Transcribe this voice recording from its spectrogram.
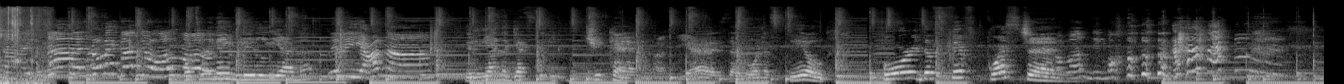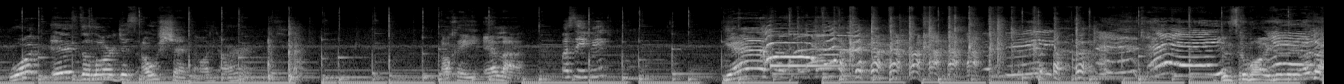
Nice. Oh my god, you're almost. What's her name? Liliana? Liliana. Liliana gets to eat chicken. One is still. For the fifth question. Ako, hindi mo. What is the largest ocean on Earth? Okay, Ella. Pacific? Yes! Oh! Hey! Diyos ko ba, Liliana?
